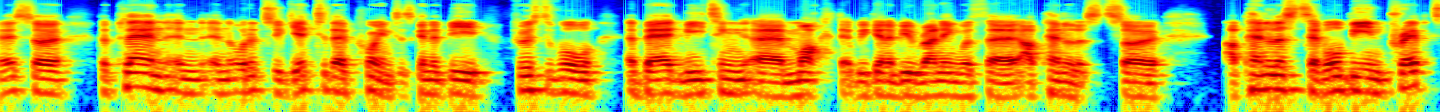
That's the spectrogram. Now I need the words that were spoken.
Okay, so the plan in, in order to get to that point is going to be, first of all, a bad meeting uh, mock that we're going to be running with uh, our panelists. So our panelists have all been prepped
